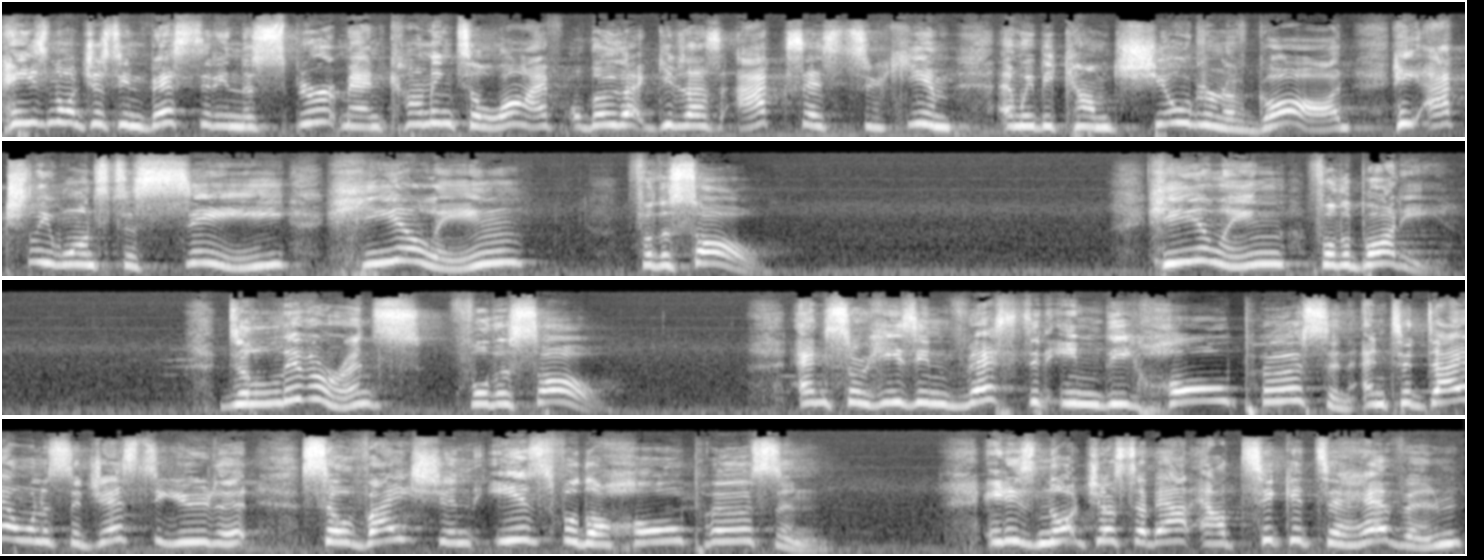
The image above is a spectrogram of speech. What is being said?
He's not just invested in the spirit man coming to life, although that gives us access to him and we become children of God. He actually wants to see healing for the soul, healing for the body deliverance for the soul. And so he's invested in the whole person. And today I want to suggest to you that salvation is for the whole person. It is not just about our ticket to heaven,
